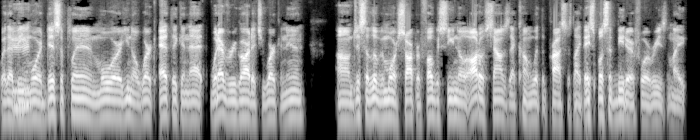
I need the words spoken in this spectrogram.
whether that mm-hmm. be more discipline, more, you know, work ethic in that, whatever regard that you're working in. Um, just a little bit more sharper focus. So, you know, all those challenges that come with the process, like they supposed to be there for a reason. Like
